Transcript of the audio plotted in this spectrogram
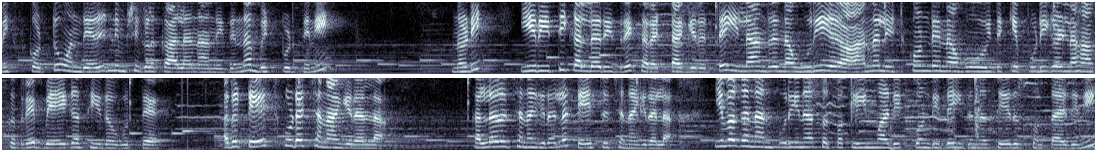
ಮಿಕ್ಸ್ ಕೊಟ್ಟು ಒಂದೆರಡು ನಿಮಿಷಗಳ ಕಾಲ ನಾನು ಇದನ್ನು ಬಿಟ್ಬಿಡ್ತೀನಿ. ನೋಡಿ, ಈ ರೀತಿ ಕಲ್ಲರ್ ಇದ್ದರೆ ಕರೆಕ್ಟಾಗಿರುತ್ತೆ ಇಲ್ಲಾಂದರೆ ನಾವು ಉರಿ ಆನಲ್ಲಿ ಇಟ್ಕೊಂಡೆ ನಾವು ಇದಕ್ಕೆ ಪುಡಿಗಳನ್ನ ಹಾಕಿದ್ರೆ ಬೇಗ ಸೀದೋಗುತ್ತೆ. ಅದು ಟೇಸ್ಟ್ ಕೂಡ ಚೆನ್ನಾಗಿರಲ್ಲ. ಕಲ್ಲರು ಚೆನ್ನಾಗಿರಲ್ಲ ಟೇಸ್ಟು ಚೆನ್ನಾಗಿರಲ್ಲ. ಇವಾಗ ನಾನು ಪುರಿನ ಸ್ವಲ್ಪ ಕ್ಲೀನ್ ಮಾಡಿ ಇಟ್ಕೊಂಡಿದ್ದೆ, ಇದನ್ನು ಸೇರಿಸ್ಕೊತಾ ಇದ್ದೀನಿ.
